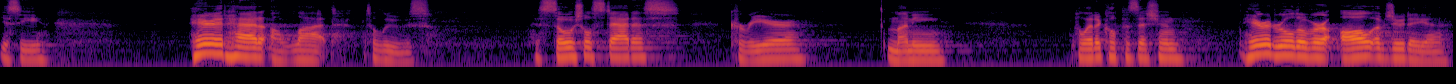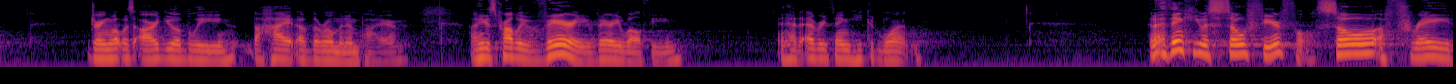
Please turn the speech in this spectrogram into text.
You see, Herod had a lot to lose his social status, career, money, political position. Herod ruled over all of Judea during what was arguably the height of the Roman Empire. Uh, he was probably very, very wealthy and had everything he could want. And I think he was so fearful, so afraid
